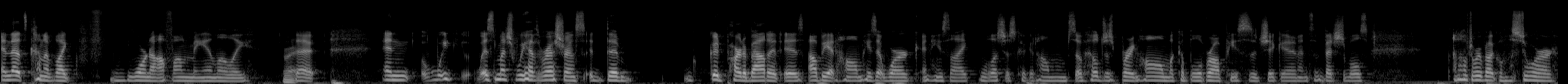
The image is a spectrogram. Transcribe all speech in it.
and that's kind of like worn off on me and Lily. Right. That, and we, as much we have the restaurants, the good part about it is I'll be at home, he's at work, and he's like, well, let's just cook at home. So he'll just bring home a couple of raw pieces of chicken and some vegetables. I don't have to worry about going to the store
